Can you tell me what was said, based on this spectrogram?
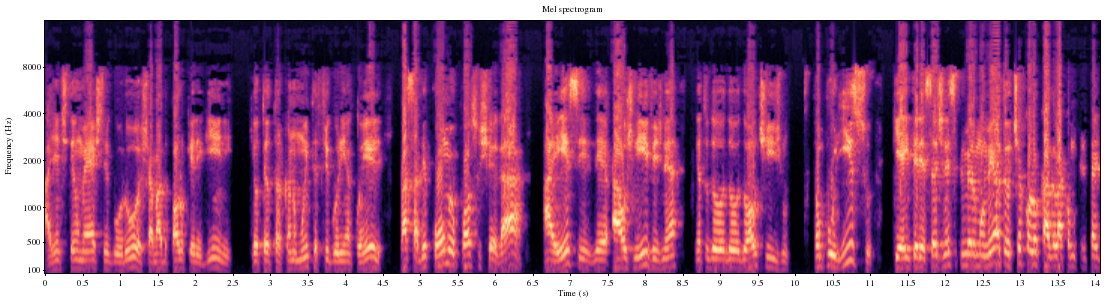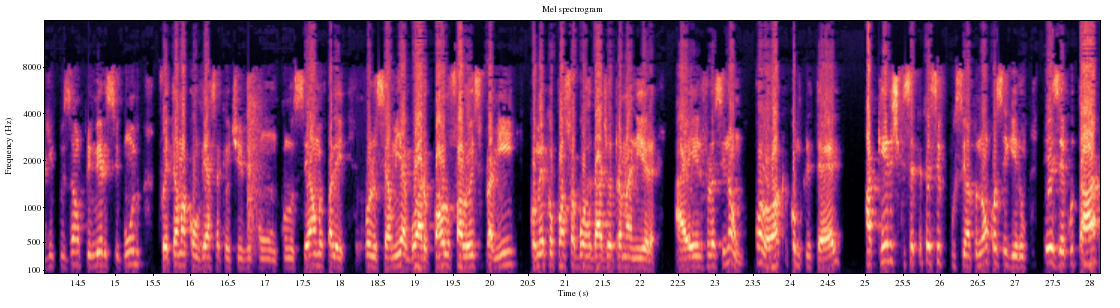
a gente tem um mestre guru chamado Paulo Quereguini, que eu tenho trocando muita figurinha com ele, para saber como eu posso chegar a esse, né, aos níveis, né, dentro do, do, do, autismo. Então, por isso que é interessante, nesse primeiro momento, eu tinha colocado lá como critério de inclusão, primeiro e segundo, foi até uma conversa que eu tive com, com o Lucelmo, eu falei, pô, Lucelmo, e agora? O Paulo falou isso para mim, como é que eu posso abordar de outra maneira? Aí ele falou assim, não, coloca como critério, aqueles que 75% não conseguiram executar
